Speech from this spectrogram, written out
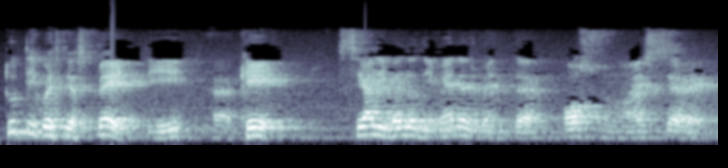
Tutti questi aspetti eh, che se a livello di management possono essere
